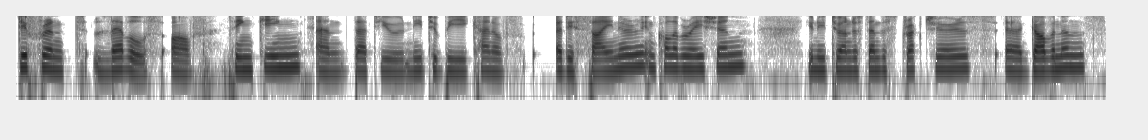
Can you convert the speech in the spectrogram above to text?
different levels of thinking, and that you need to be kind of a designer in collaboration. You need to understand the structures, uh, governance,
